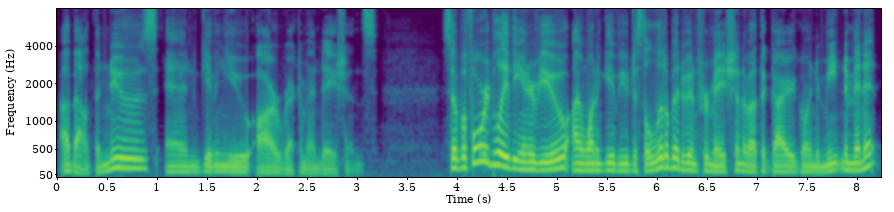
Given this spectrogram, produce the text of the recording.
about the news and giving you our recommendations. So, before we play the interview, I want to give you just a little bit of information about the guy you're going to meet in a minute.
